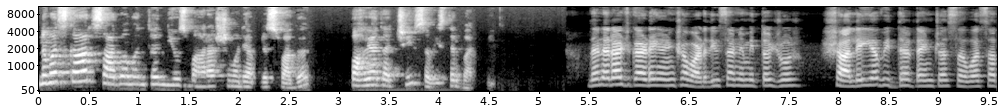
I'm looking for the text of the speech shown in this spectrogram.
नमस्कार सार्वमंथन न्यूज महाराष्ट्रमध्ये आपलं स्वागत. पाहुयात आजची सविस्तर बातमी. धनराज गाडे यांच्या वाढदिवसानिमित्त जो शालेय विद्यार्थ्यांच्या सहवासात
